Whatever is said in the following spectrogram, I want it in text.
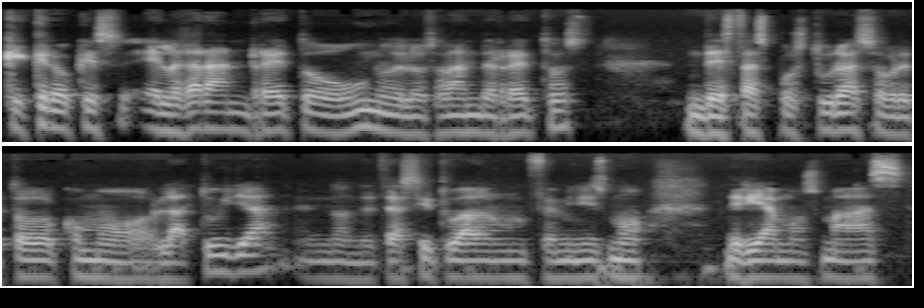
que creo que es el gran reto o uno de los grandes retos de estas posturas, sobre todo como la tuya, en donde te has situado en un feminismo, diríamos, más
